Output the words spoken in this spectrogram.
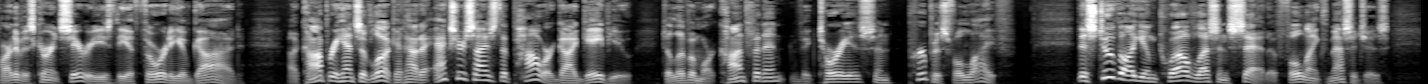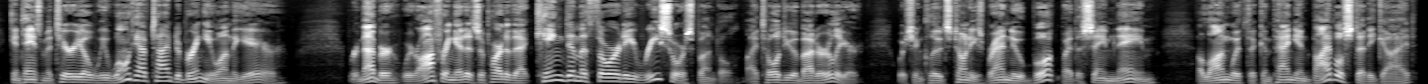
Part of his current series, The Authority of God, a comprehensive look at how to exercise the power God gave you to live a more confident, victorious, and purposeful life. This two volume, 12 lesson set of full length messages contains material we won't have time to bring you on the air. Remember, we're offering it as a part of that Kingdom Authority resource bundle I told you about earlier which includes Tony's brand new book by the same name, along with the companion Bible study guide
